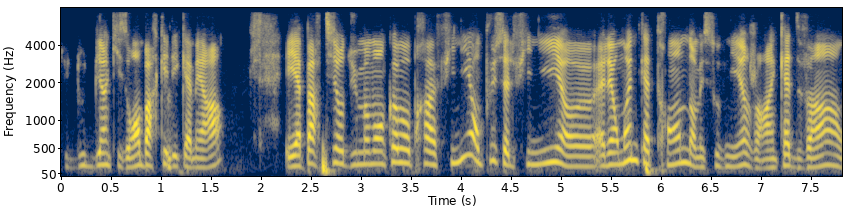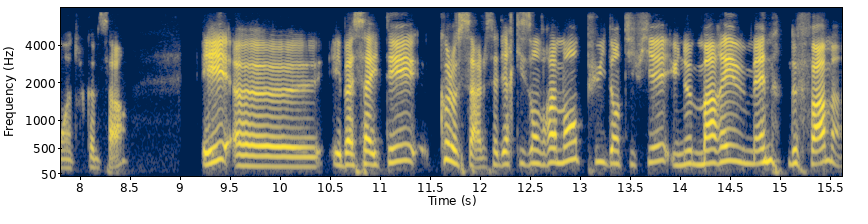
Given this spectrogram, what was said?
tu te doutes bien qu'ils ont embarqué des caméras. Et à partir du moment comme Oprah a fini, en plus elle finit, euh, elle est en moins de 4,30 dans mes souvenirs, genre un 4,20 ou un truc comme ça. Et, euh, ben ça a été colossal, c'est-à-dire qu'ils ont vraiment pu identifier une marée humaine de femmes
